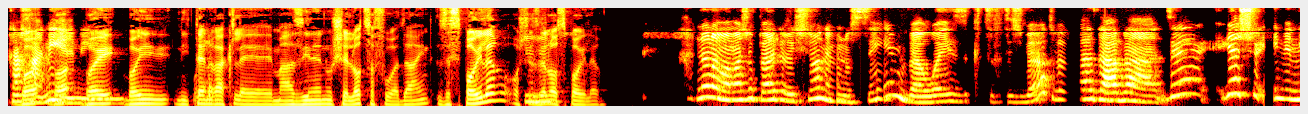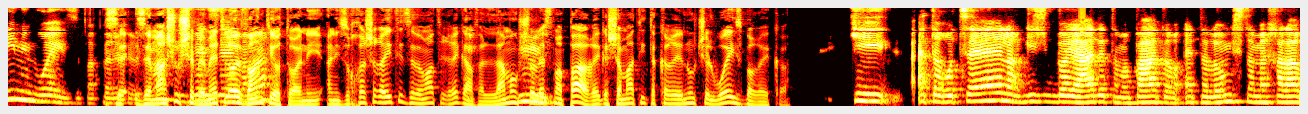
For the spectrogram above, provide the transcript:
וככה אני, בוא, אני... בואי, בואי ניתן רק למאזיננו שלא צפו עדיין, זה ספוילר או שזה mm-hmm. לא ספוילר? לא, לא, ממש בפרק הראשון הם נוסעים, והווייז קצת יש בעיות, ואז האבא, זה, יש עניינים עם ווייז בפרק הראשון. זה משהו שבאמת לא הבנתי אותו, אני, אני זוכר שראיתי את זה ואמרתי, רגע, אבל למה הוא שולף מפה? רגע שמעתי את הקריינות של ווייז ברקע. כי אתה רוצה להרגיש ביד את המפה, אתה, אתה לא מסתמך עליו,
